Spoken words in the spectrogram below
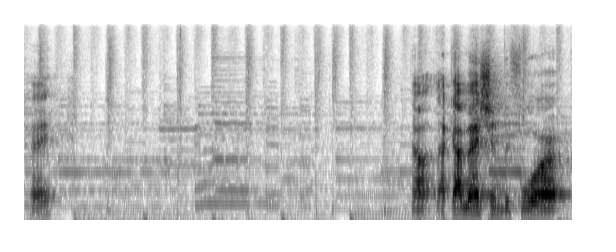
Okay. Now, like I mentioned before,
